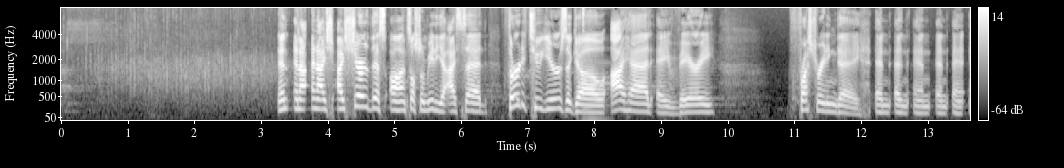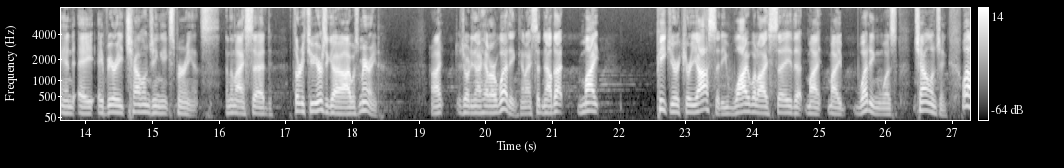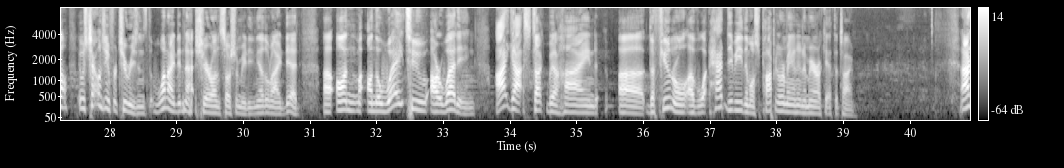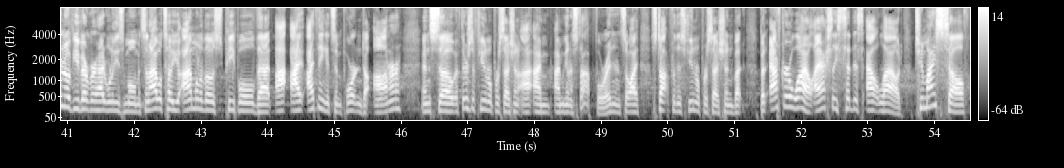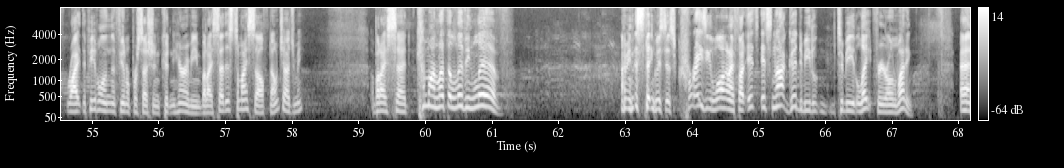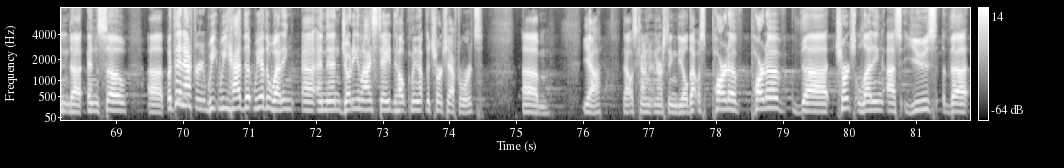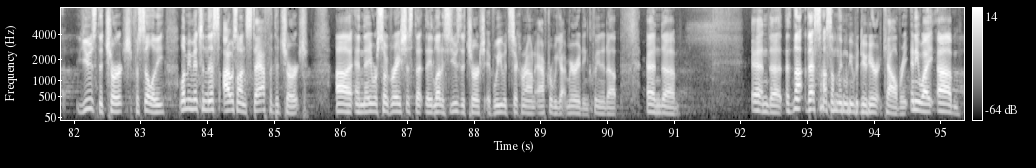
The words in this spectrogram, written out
And, and, I, and I, I shared this on social media. I said, 32 years ago, I had a very frustrating day and, and, and, and, and a, a very challenging experience. And then I said, 32 years ago, I was married. Right? Jody and I had our wedding. And I said, now that might pique your curiosity, why would I say that my, my wedding was challenging? Well, it was challenging for two reasons. One I did not share on social media, and the other one I did. Uh, on, on the way to our wedding, I got stuck behind uh, the funeral of what had to be the most popular man in America at the time. I don't know if you've ever had one of these moments, and I will tell you, I'm one of those people that I, I, I think it's important to honor. And so if there's a funeral procession, I, I'm, I'm going to stop for it. And so I stopped for this funeral procession. But, but after a while, I actually said this out loud to myself, right? The people in the funeral procession couldn't hear me, but I said this to myself don't judge me. But I said, come on, let the living live. I mean, this thing was just crazy long, and I thought it's, it's not good to be, to be late for your own wedding. And, uh, and so uh, but then after we, we, had the, we had the wedding, uh, and then Jody and I stayed to help clean up the church afterwards. Um, yeah, that was kind of an interesting deal. That was part of, part of the church letting us use the, use the church facility. Let me mention this. I was on staff at the church, uh, and they were so gracious that they let us use the church if we would stick around after we got married and clean it up. And, uh, and uh, not, that's not something we would do here at Calvary. Anyway, um,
